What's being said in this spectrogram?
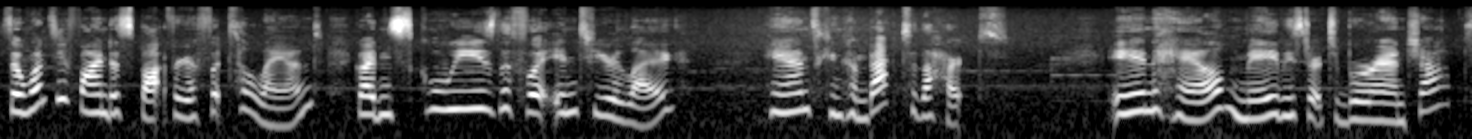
So once you find a spot for your foot to land, go ahead and squeeze the foot into your leg. Hands can come back to the heart. Inhale, maybe start to branch out.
